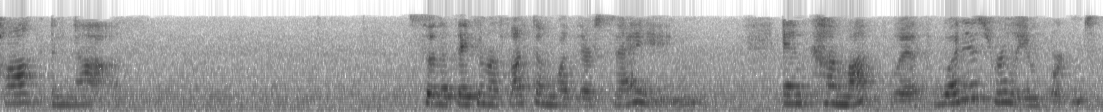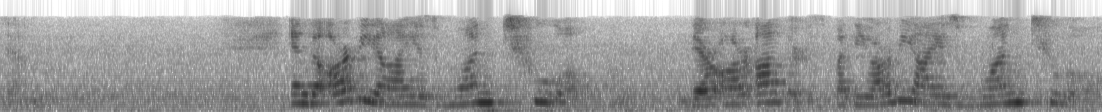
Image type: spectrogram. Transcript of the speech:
talk enough, so that they can reflect on what they're saying and come up with what is really important to them. And the RBI is one tool. There are others, but the RBI is one tool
